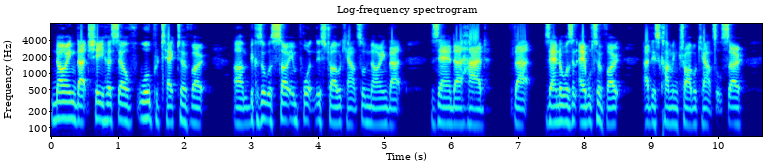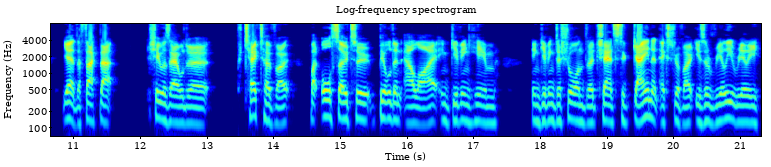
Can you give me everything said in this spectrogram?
knowing that she herself will protect her vote, um, because it was so important this tribal council knowing that Xander had that Xander wasn't able to vote at this coming tribal council. So yeah, the fact that she was able to protect her vote, but also to build an ally in giving him, in giving Deshawn the chance to gain an extra vote is a really, really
